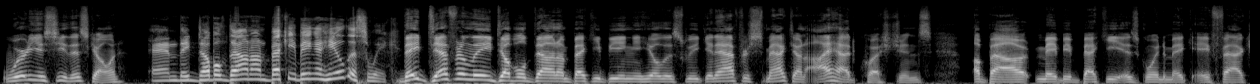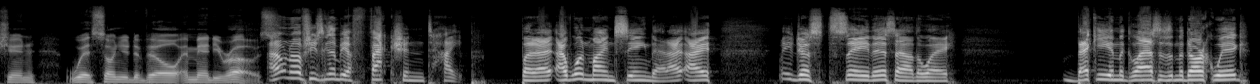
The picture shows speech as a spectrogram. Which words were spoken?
Where do you see this going? And they doubled down on Becky being a heel this week. They definitely doubled down on Becky being a heel this week. And after SmackDown, I had questions about maybe Becky is going to make a faction with Sonya Deville and Mandy Rose. I don't know if she's going to be a faction type, but I, I wouldn't mind seeing that. I, I let me just say this out of the way: Becky in the glasses and the dark wig.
